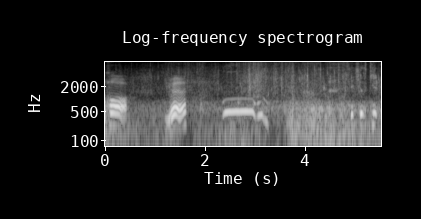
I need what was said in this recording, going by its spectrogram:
Oh, yeah. they just get.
